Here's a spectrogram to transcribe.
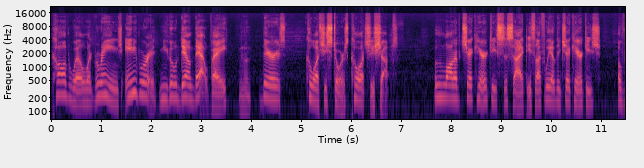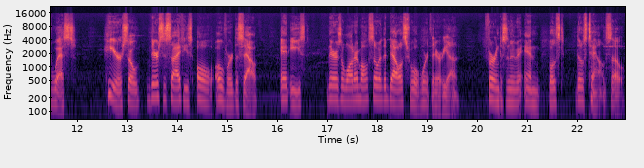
Caldwell, LaGrange. Anywhere you go down that way, mm-hmm. there's Kolache stores, Kolache shops. A lot of Czech heritage societies, like we have the Czech heritage of West here. So there's societies all over the South and East. There's a lot of them also in the Dallas Fort Worth area, Ferguson, and both those towns. So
